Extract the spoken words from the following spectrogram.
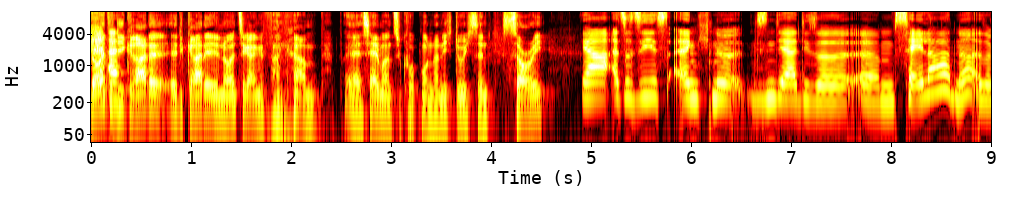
Leute, die gerade die in den 90ern angefangen haben, äh, Salmon zu gucken und noch nicht durch sind, sorry, ja, also sie ist eigentlich eine, die sind ja diese ähm, Sailor, ne, also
